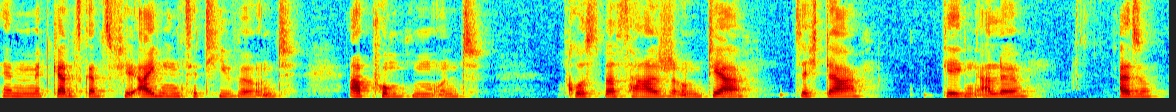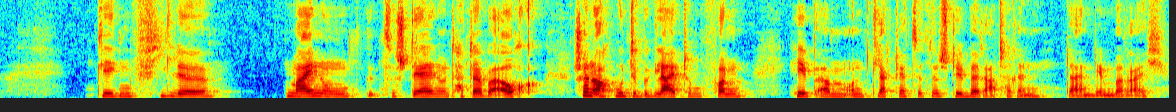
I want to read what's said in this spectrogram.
mit ganz, ganz viel Eigeninitiative und Abpumpen und Brustmassage und ja, sich da gegen alle, also gegen viele Meinungen zu stellen und hat aber auch schon auch gute Begleitung von Hebammen und Laktations- und Stillberaterinnen da in dem Bereich.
